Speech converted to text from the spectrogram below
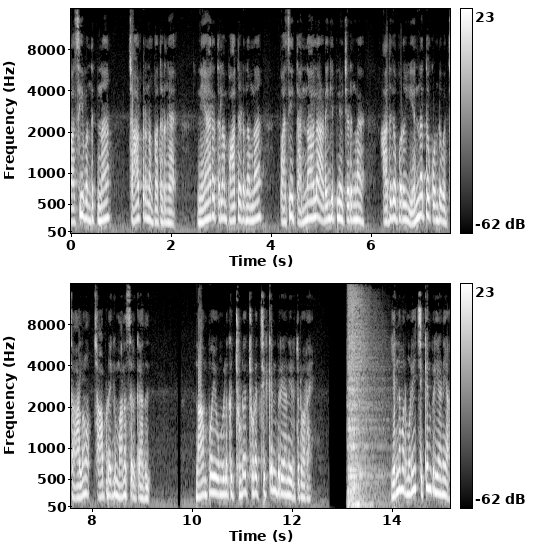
பசி வந்துட்டுனா சாப்பிட்றணும் பார்த்துடுங்க. நேரத்தெல்லாம் பார்த்துட்டு பசி தன்னால அடங்கிட்டுன்னு வச்சிடுங்க அதுக்கப்புறம் என்னத்தை கொண்டு வச்சாலும் சாப்பிடக்கு மனசு இருக்காது. நான் போய் உங்களுக்கு சுட சுட சிக்கன் பிரியாணி எடுத்துட்டு வரேன். என்ன மறுமொழி சிக்கன் பிரியாணியா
